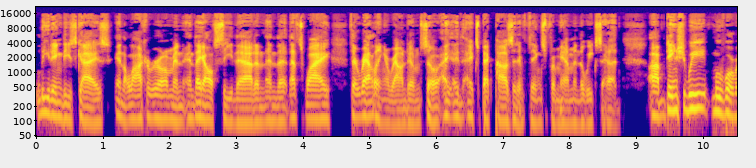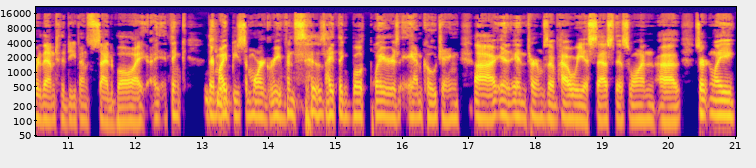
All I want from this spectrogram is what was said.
leading these guys in the locker room and and they all see that and and the, that's why they're rallying around him so I, I, expect positive things from him in the weeks ahead. Um, dane should we move over then to the defensive side of the ball? I i think there sure. might be some more grievances i think both players and coaching uh in, in terms of how we assess this one. Uh certainly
